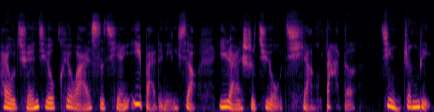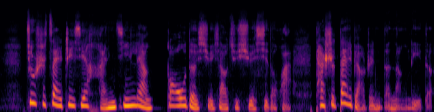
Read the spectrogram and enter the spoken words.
还有全球 QS 前一百的名校，依然是具有强大的。竞争力就是在这些含金量高的学校去学习的话，它是代表着你的能力的。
